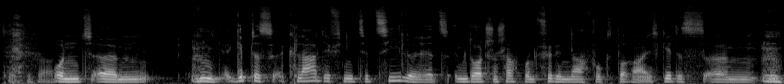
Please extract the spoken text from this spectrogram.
Sozusagen. Und ähm, gibt es klar definierte Ziele jetzt im Deutschen Schachbund für den Nachwuchsbereich? Geht es, ähm,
